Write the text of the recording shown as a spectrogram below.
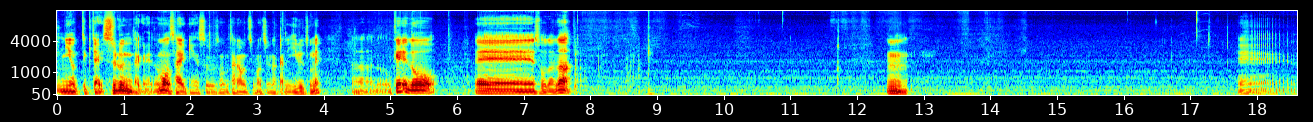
匂ってきたりするんだけれども最近そういうその高松町の中にいるとね。あのけれどえー、そうだな。うんえ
